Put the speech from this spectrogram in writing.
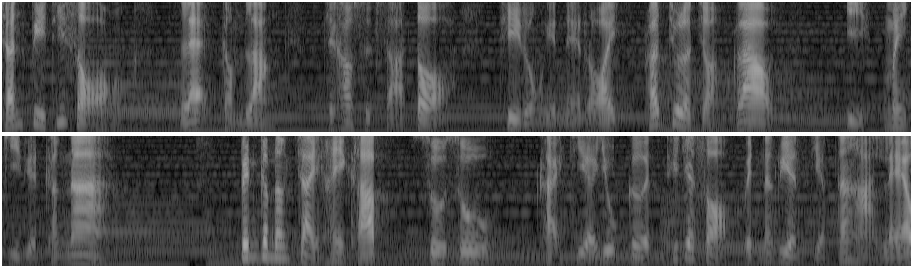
ชั้นปีที่2และกำลังจะเข้าศึกษาต่อที่โรงเรียนในร้อยพระจุลจอมเกล้าอีกไม่กี่เดือนข้างหน้า เป็นกำลังใจให้ครับ สู้ๆ ใครที่อายุเกินที่จะสอบเป็นนักเรียนเตรียมทหารแล้ว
